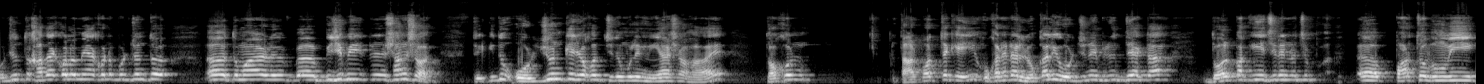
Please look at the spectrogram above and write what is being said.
অর্জুন তো খাতায় কলমে এখনও পর্যন্ত তোমার বিজেপির সাংসদ। কিন্তু অর্জুনকে যখন তৃণমূলে নিয়ে আসা হয়, তখন তারপর থেকেই ওখানে একটা লোকালি অর্জুনের বিরুদ্ধে একটা দল পাকিয়েছিলেন হচ্ছে পার্থভৌমিক পার্থ ভৌমিক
